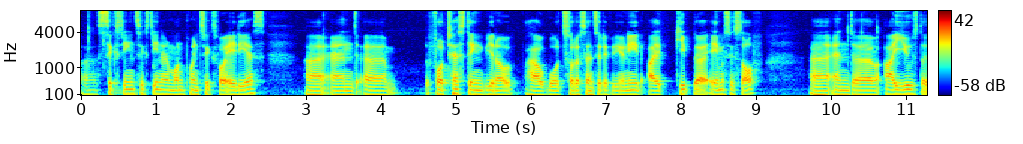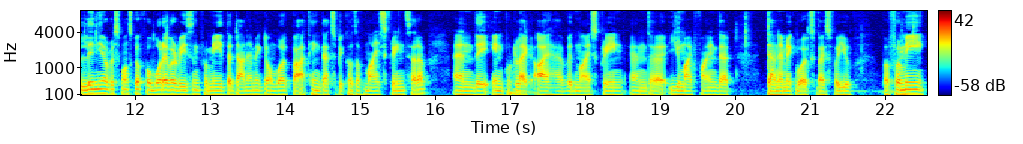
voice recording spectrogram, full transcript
uh, 16, 16 and 1.6 for ADS. Uh, and um, for testing, you know, how what sort of sensitivity you need, I keep the aim assist off. Uh, and uh, I use the linear response curve for whatever reason. For me, the dynamic don't work, but I think that's because of my screen setup and the input like I have with my screen. And uh, you might find that dynamic works best for you. But for me,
